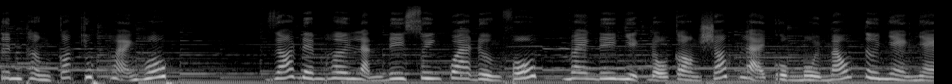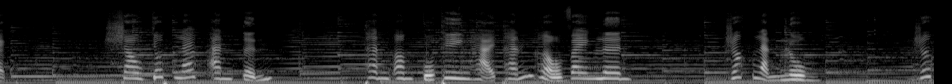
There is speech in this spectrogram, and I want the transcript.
Tinh thần có chút hoảng hốt. Gió đêm hơi lạnh đi xuyên qua đường phố, Mang đi nhiệt độ còn sót lại cùng mùi máu tươi nhàn nhạt sau chút lát anh tỉnh. Thanh âm của thiên hải thánh hậu vang lên. Rất lạnh lùng. Rất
